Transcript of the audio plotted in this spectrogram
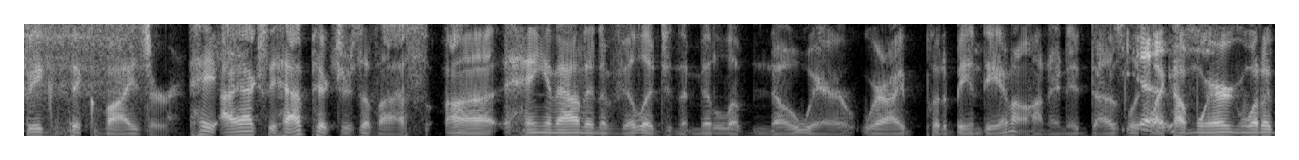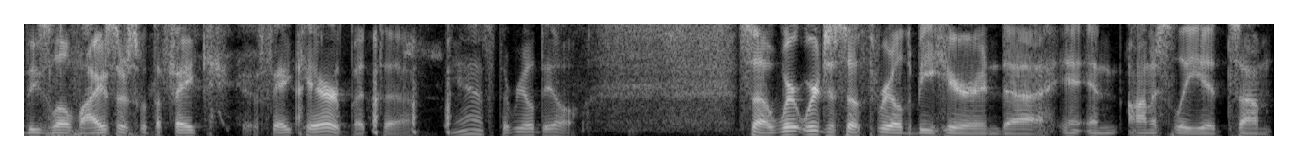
big thick visor. Hey, I actually have pictures of us uh, hanging out in a village in the middle of nowhere where I put a bandana on, and it does look yes. like I'm wearing one of these little visors with the fake fake hair. But uh, yeah, it's the real deal so we're we're just so thrilled to be here, and uh, and, and, honestly, it's um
